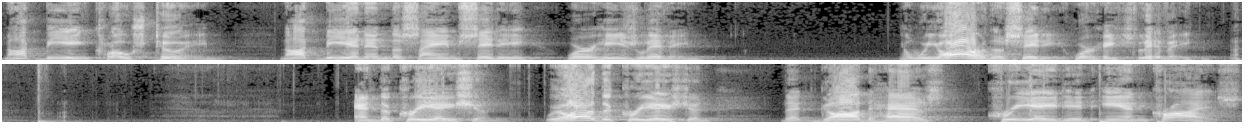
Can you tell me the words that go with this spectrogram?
Not being close to Him, not being in the same city where He's living. We are the city where He's living. and the creation. We are the creation that God has created in Christ.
